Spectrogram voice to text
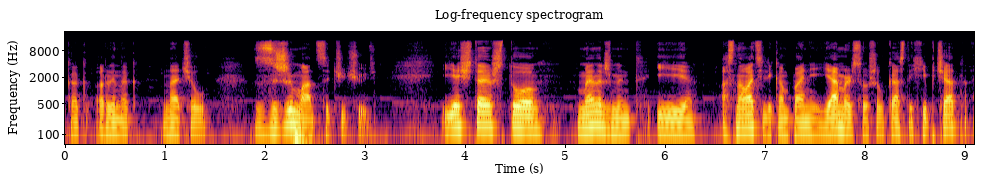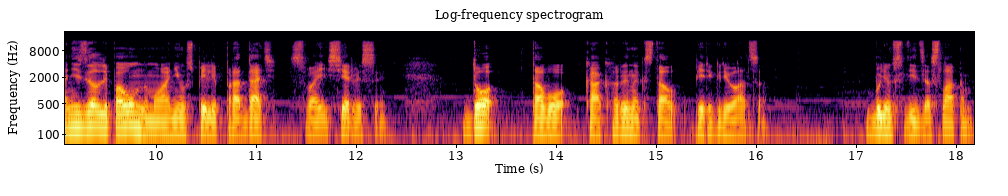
как рынок начал сжиматься чуть-чуть. Я считаю, что менеджмент и основатели компании Yammer, SocialCast и HipChat, они сделали по-умному, они успели продать свои сервисы до того, как рынок стал перегреваться. Будем следить за слаком.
